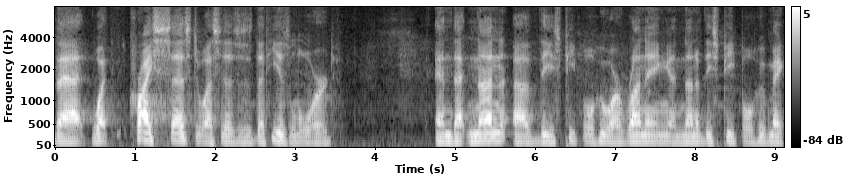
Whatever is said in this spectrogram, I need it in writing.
that what Christ says to us is, is that he is Lord and that none of these people who are running and none of these people who make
